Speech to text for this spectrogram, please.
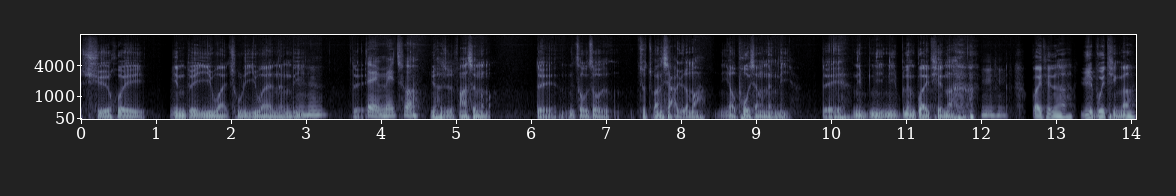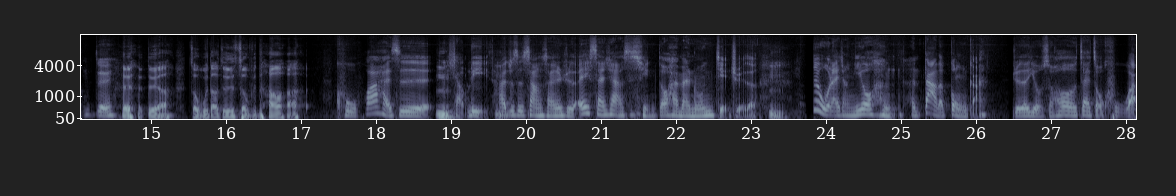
学会。面对意外、处理意外的能力，嗯、对对，没错，因为它就是发生了嘛。对，你走走就突然下雨了嘛，你要破降的能力。对你，你你不能怪天呐、啊，嗯、怪天它雨也不会停啊。对 对啊，走不到就是走不到啊。苦花还是小丽，她、嗯、就是上山就觉得，哎、嗯，山下的事情都还蛮容易解决的。嗯，对我来讲也有很很大的共感。觉得有时候在走户外，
